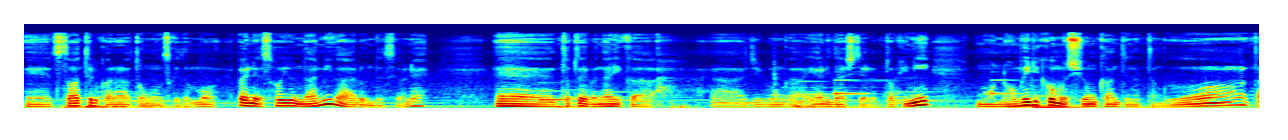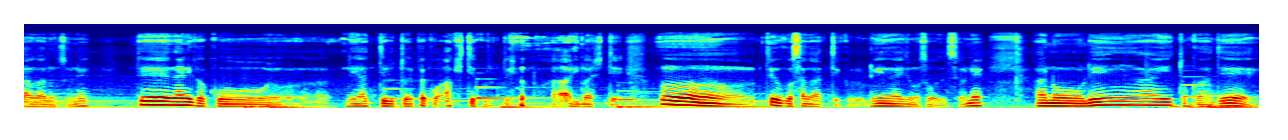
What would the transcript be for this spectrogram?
えー、伝わってるかなと思うんですけどもやっぱりねそういう波があるんですよね。えー、例えば何か自分がやりだしてる時にもうのめり込む瞬間ってなったらぐーんと上がるんですよね。で何かこう、ね、やってるとやっぱりこう飽きてくるというのがありましてうーんっていうこう下がってくる恋愛でもそうですよね。あの恋愛とかで、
